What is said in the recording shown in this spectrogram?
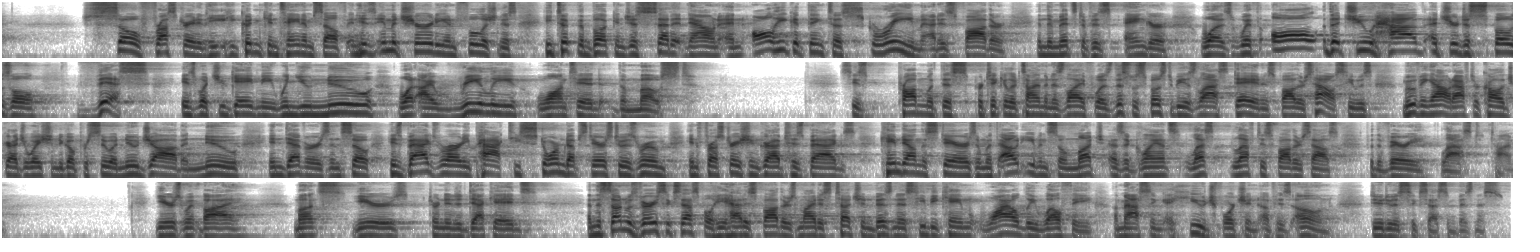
so frustrated. He, he couldn't contain himself. In his immaturity and foolishness, he took the book and just set it down. And all he could think to scream at his father in the midst of his anger was, With all that you have at your disposal, this is what you gave me when you knew what I really wanted the most. See, his problem with this particular time in his life was this was supposed to be his last day in his father's house. He was moving out after college graduation to go pursue a new job and new endeavors. And so his bags were already packed. He stormed upstairs to his room in frustration, grabbed his bags, came down the stairs, and without even so much as a glance, left his father's house for the very last time. Years went by, months, years turned into decades. And the son was very successful. He had his father's Midas touch in business. He became wildly wealthy, amassing a huge fortune of his own due to his success in business.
